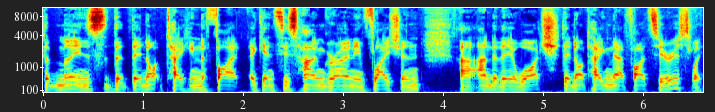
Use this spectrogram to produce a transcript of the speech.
that means that they're not taking the fight against this homegrown inflation uh, under their watch. They're not taking that fight seriously.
